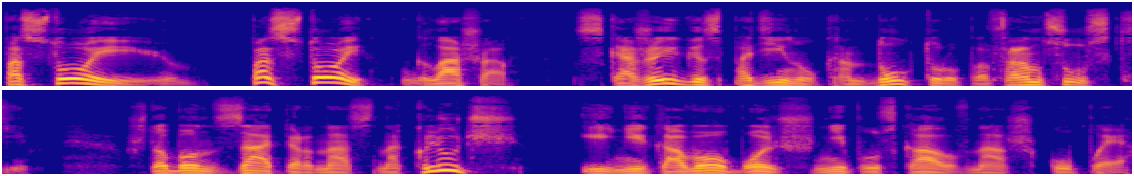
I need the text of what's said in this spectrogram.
«Постой! Постой, Глаша! Скажи господину кондуктору по-французски, чтобы он запер нас на ключ и никого больше не пускал в наш купе».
